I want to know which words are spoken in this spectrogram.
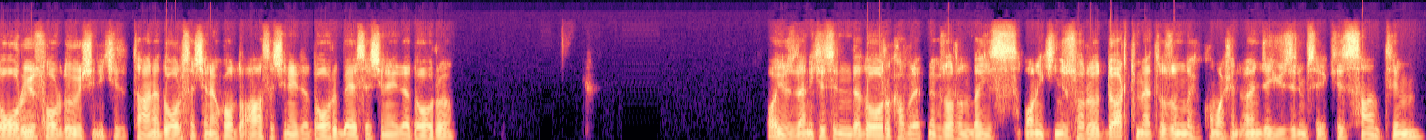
doğruyu sorduğu için iki tane doğru seçenek oldu. A seçeneği de doğru, B seçeneği de doğru. O yüzden ikisini de doğru kabul etmek zorundayız. 12. soru 4 metre uzunluğundaki kumaşın önce 128 santim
